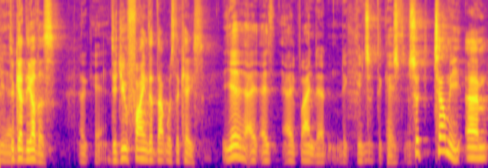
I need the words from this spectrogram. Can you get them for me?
Yeah. to get the others. Okay. Did you find that that was the case? Yeah, I, I, I find that the, it is the case. So tell me, um,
